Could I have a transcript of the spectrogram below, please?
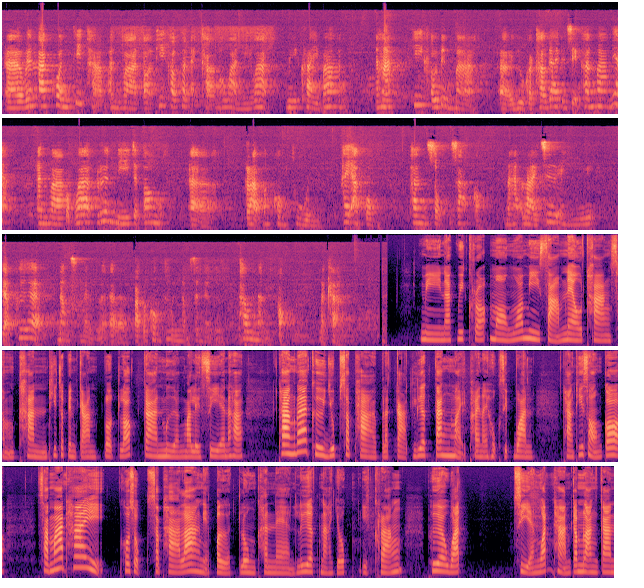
เเวลาคนที่ถามอันวาตอนที่เขาแถลงข่าวเมื่อวานนี้ว่ามีใครบ้างนะคะที่เขาดึงมาอออยู่กับเขาได้เป็นเสียงข้างมากเนี่ยอันวาบอกว่าเรื่องนี้จะต้องออกราบบังคมทูลให้อากงท่านทรงทราบก่อนนะคะรายชื่อเองนี้ จะเพื่อนำเสนอเอ่อกราบบังคมทูลนำเสนอเท่านั้นก่อนนะคะมีนักวิเคราะห์มองว่ามี 3 แนวทางสำคัญที่จะเป็นการปลดล็อกการเมืองมาเลเซียนะคะ ทางแรกคือยุบสภาประกาศเลือกตั้งใหม่ภายใน 60 วัน ทางที่ 2 ก็สามารถให้โฆษกสภาล่างเนี่ยเปิดลงคะแนนเลือกนายกอีกครั้ง เพื่อวัดเสียงวัดฐานกำลังกัน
